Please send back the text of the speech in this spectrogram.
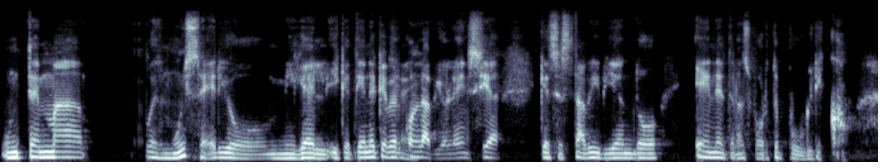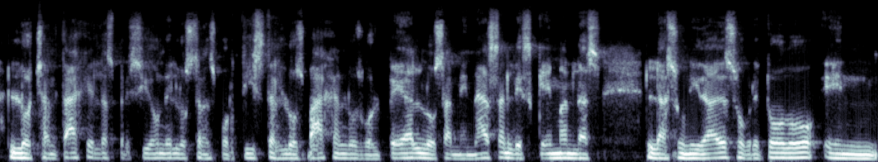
un tema pues muy serio, Miguel, y que tiene que ver con la violencia que se está viviendo en el transporte público. Los chantajes, las presiones, los transportistas los bajan, los golpean, los amenazan, les queman las, las unidades, sobre todo en,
